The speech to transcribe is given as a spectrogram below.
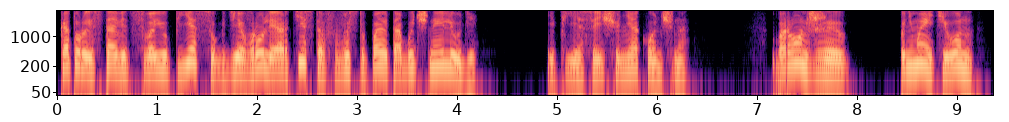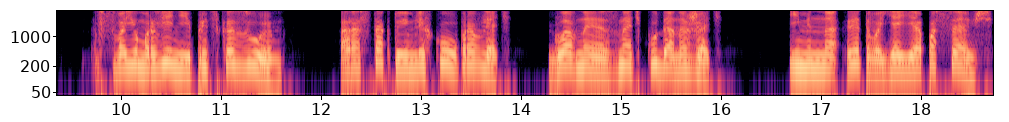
который ставит свою пьесу, где в роли артистов выступают обычные люди. И пьеса еще не окончена. Барон же, понимаете, он в своем рвении предсказуем. А раз так, то им легко управлять. Главное — знать, куда нажать. Именно этого я и опасаюсь.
